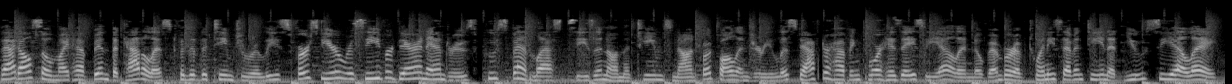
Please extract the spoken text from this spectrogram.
That also might have been the catalyst for the, the team to release first-year receiver Darren Andrews, who spent last season on the team's non-football injury list after having tore his ACL in November of 2017 at UCLA.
